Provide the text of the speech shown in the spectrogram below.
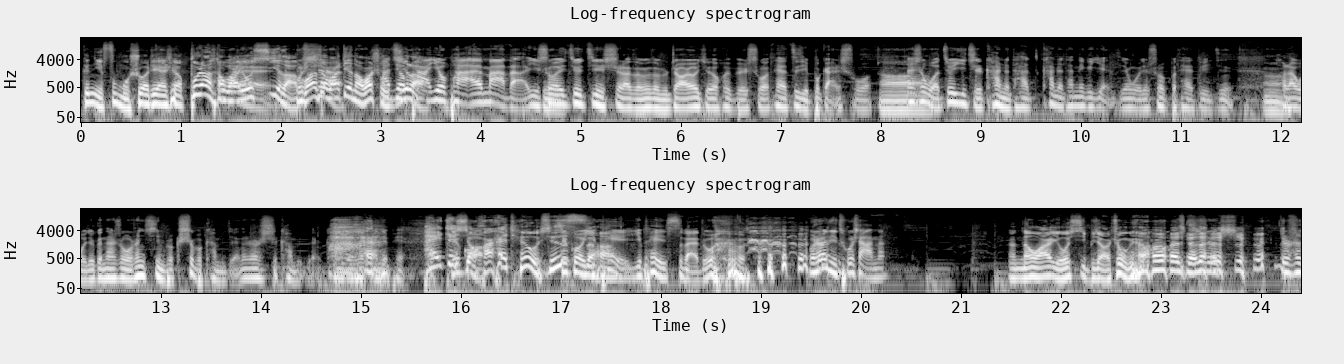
跟你父母说这件事情，不让他玩游戏了，对不让他玩电脑玩手机了他就怕又怕挨骂的，一说嗯就近视了，怎么怎么着，又觉得会被说，他也自己不敢说。啊但是我就一直看着他，看着他那个眼睛，我就说不太对劲。嗯后来我就跟他说：“我说你是不是是不是看不见？”他说是看不见，看不见赶紧配。哎，这小孩还挺有心思结啊，果一配一配四百多，我说你图啥呢？能玩游戏比较重要，我觉得是。就是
